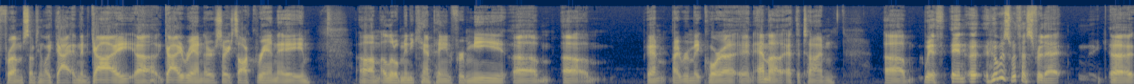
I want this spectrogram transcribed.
from something like that, and then Guy uh, Guy ran or sorry Sock ran a um, a little mini campaign for me um, um, and my roommate Cora and Emma at the time um, with and uh, who was with us for that uh,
